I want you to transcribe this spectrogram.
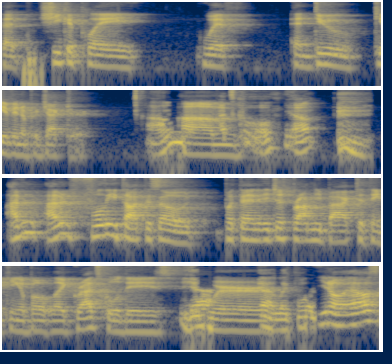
that she could play with and do given a projector. Um, um, that's cool. Yeah. I haven't I haven't fully thought this out, but then it just brought me back to thinking about like grad school days. Yeah. Where yeah, like what? you know, I was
